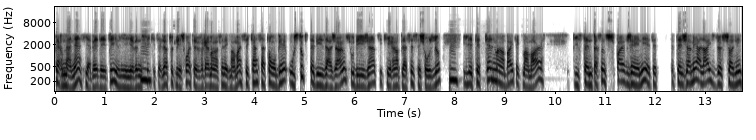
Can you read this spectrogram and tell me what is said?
permanent. Il y avait des, il y avait une fille mm. qui était là tous les soirs, était vraiment fine avec ma mère. C'est quand ça tombait, aussitôt que c'était des agences ou des gens qui remplaçaient ces choses-là, mm. il était tellement bête avec ma mère. Puis c'était une personne super gênée. Elle était, était jamais à l'aise de sonner.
